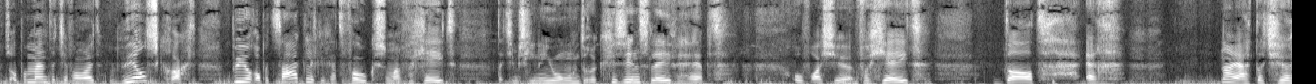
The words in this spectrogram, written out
dus op het moment dat je vanuit wilskracht puur op het zakelijke gaat focussen, maar vergeet dat je misschien een jong, druk gezinsleven hebt, of als je vergeet dat er nou ja, dat je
